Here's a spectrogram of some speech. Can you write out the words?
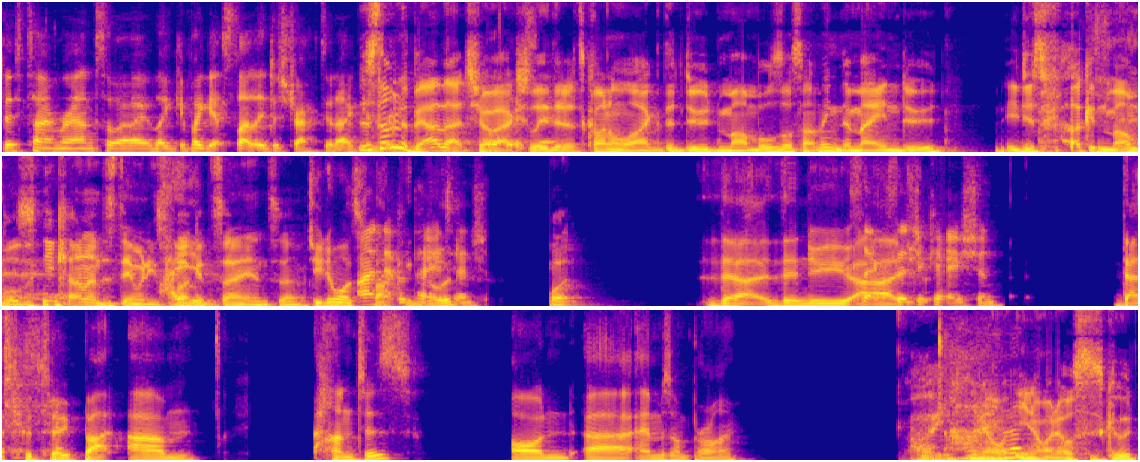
this time around, so I like if I get slightly distracted, I can. There's something about that show actually that it's kind of like the dude mumbles or something. The main dude, he just fucking mumbles. you can't understand what he's Hey, fucking saying. So Do you know what's I never fucking pay good? attention. what? The the new Sex uh, education. That's good too. But um, Hunters on uh, Amazon Prime. Oh, you know what? You know what else is good?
